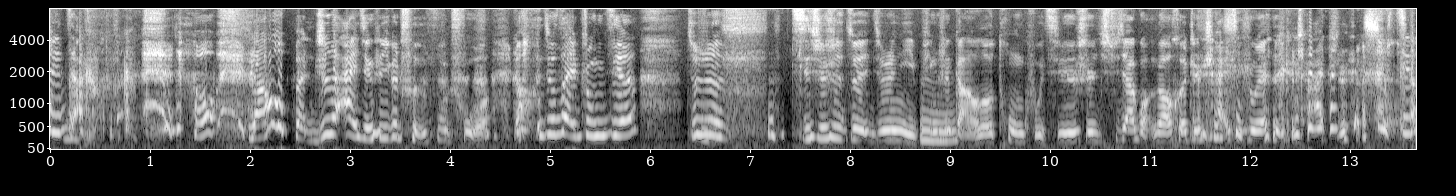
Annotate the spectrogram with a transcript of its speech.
虚假广告。然后，然后本质的爱情是一个纯付出，然后就在中间，就是其实是最，就是你平时感到的痛苦，其实是虚假广告和真实爱情中间的一个差值。其实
